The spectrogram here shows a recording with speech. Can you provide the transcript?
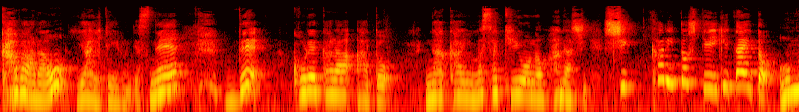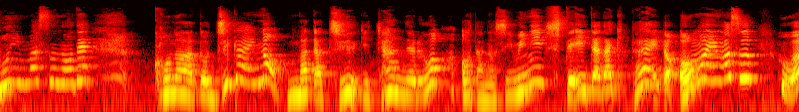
瓦を焼いているんですね。でこれからあと中井正清の話しっかりとしていきたいと思いますのでこの後次回のまた地域チャンネルをお楽しみにしていただきたいと思います。ふわ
